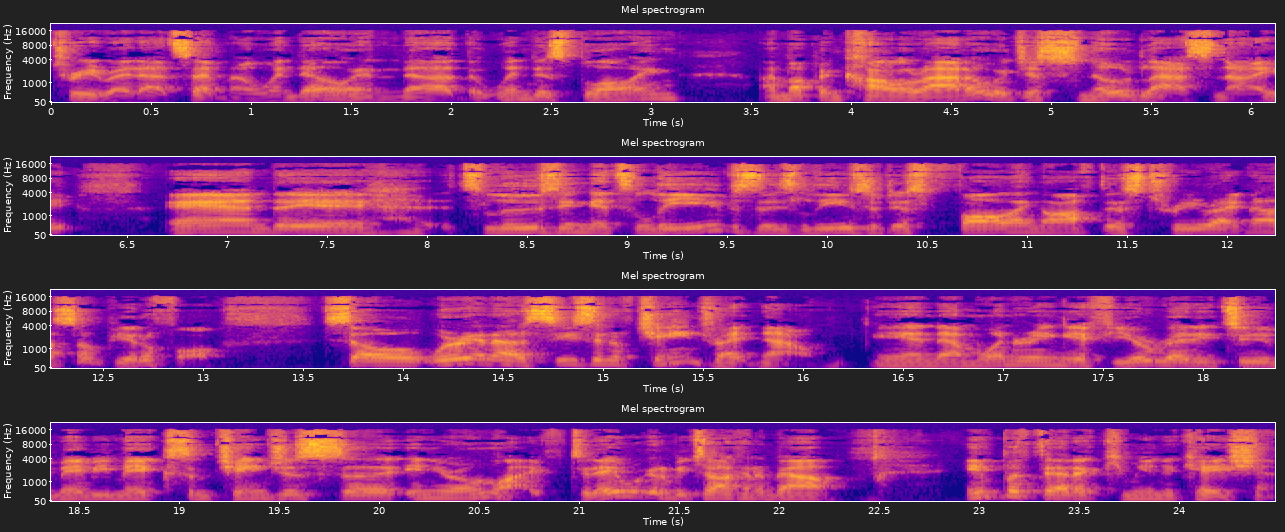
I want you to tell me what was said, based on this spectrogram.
tree right outside my window and uh, the wind is blowing. I'm up in Colorado. It just snowed last night and uh, it's losing its leaves. These leaves are just falling off this tree right now. So beautiful. So we're in a season of change right now. And I'm wondering if you're ready to maybe make some changes uh, in your own life. Today, we're going to be talking about empathetic communication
